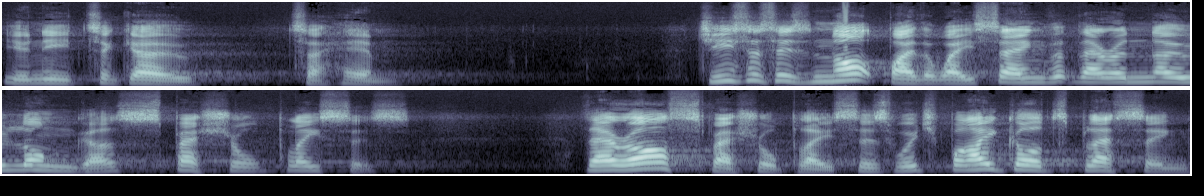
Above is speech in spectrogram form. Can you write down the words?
you need to go to him. Jesus is not, by the way, saying that there are no longer special places. There are special places which, by God's blessing,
